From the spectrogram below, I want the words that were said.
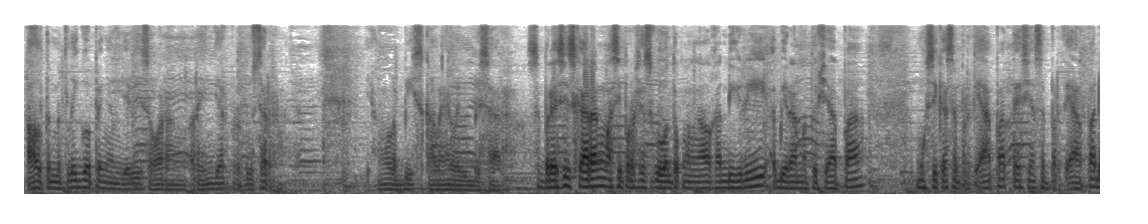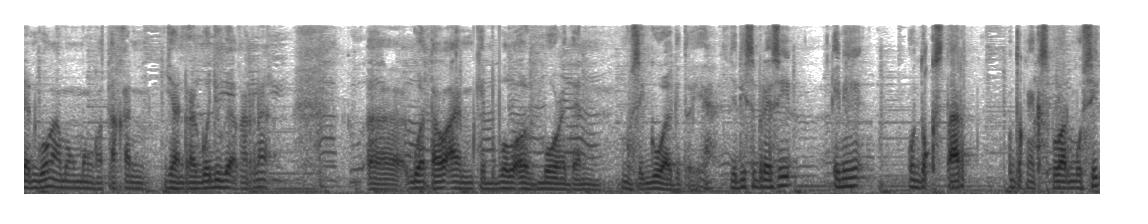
Ultimately gue pengen jadi seorang arranger, produser, yang lebih skala yang lebih besar. Sebenarnya sih sekarang masih proses gue untuk mengenalkan diri, Abirama itu siapa, musiknya seperti apa, tesnya seperti apa, dan gue nggak mau mengkotakkan genre gue juga karena uh, eh, gue tahu I'm capable of more than musik gue gitu ya. Jadi sebenarnya sih ini untuk start, untuk explore musik,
